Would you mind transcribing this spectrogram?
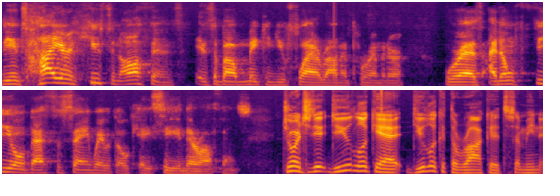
The entire Houston offense is about making you fly around the perimeter, whereas I don't feel that's the same way with OKC in their offense. George, do, do you look at do you look at the Rockets? I mean,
